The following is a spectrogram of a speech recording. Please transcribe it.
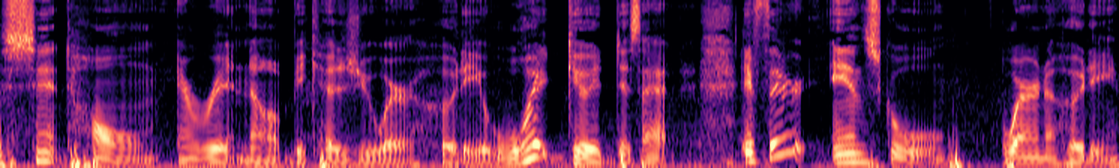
sent home and written up because you wear a hoodie. What good does that? If they're in school wearing a hoodie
